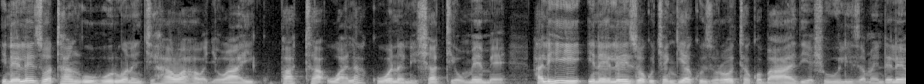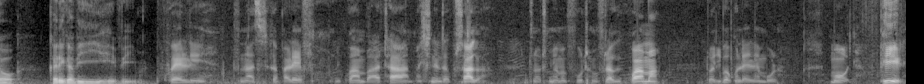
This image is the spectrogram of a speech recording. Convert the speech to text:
Inaelezwa tangu uhuru wananchi hawa hawajawahi kupata wala kuona nishati ya umeme. Hali hii inaelezwa kuchangia kuzorota kwa baadhi ya shughuli za maendeleo katika vijiji hivi. Kweli tunaathirika parefu, ni kwamba hata mashine za kusaga tunatumia mafuta, mafuta yakikwama tunajibu kwenda Ilembula. Moja. Pili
